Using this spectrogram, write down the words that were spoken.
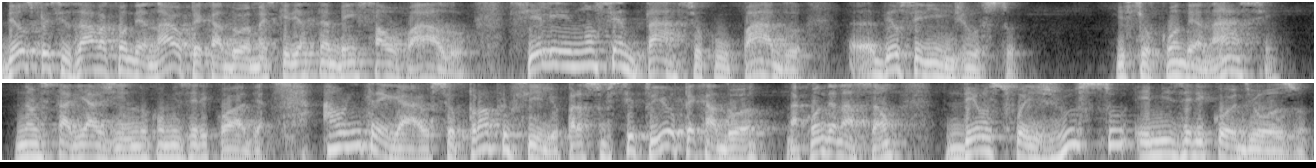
Deus precisava condenar o pecador, mas queria também salvá-lo. Se ele inocentasse o culpado, eh, Deus seria injusto. E se o condenasse, não estaria agindo com misericórdia. Ao entregar o seu próprio filho para substituir o pecador na condenação, Deus foi justo e misericordioso.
